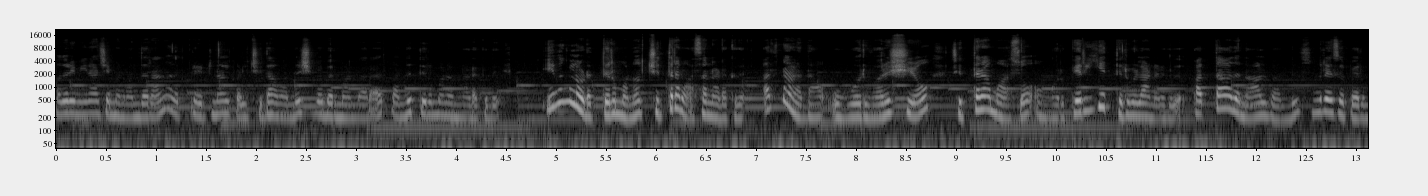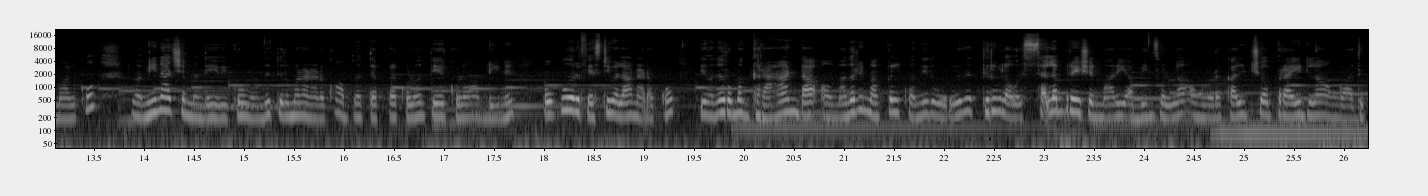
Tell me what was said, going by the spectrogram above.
மதுரை மீனாட்சி அம்மன் வந்துடுறாங்க. அதுக்கப்புறம் எட்டு நாள் கழிச்சு தான் வந்து சிவபெருமான் வரார். வந்து வந்து திருமணம் நடக்குது. இவங்களோட திருமணம் சித்திரை மாதம் நடக்குது. அதனால தான் ஒவ்வொரு வருஷம் சித்திரை மாதம் அவங்க ஒரு பெரிய திருவிழா நடக்குது. பத்தாவது நாள் வந்து சுந்தரேச பெருமாளுக்கும் நம்ம மீனாட்சி அம்மன் தேவிக்கும் வந்து திருமணம் நடக்கும். அப்புறம் தெப்பக்குளம் தேர்க்குளம் அப்படின்னு ஒவ்வொரு ஃபெஸ்டிவலாக நடக்கும். இது வந்து ரொம்ப கிராண்டாக அவங்க மதுரை மக்களுக்கு வந்து இது ஒரு இது திருவிழா ஒரு செலப்ரேஷன் மாதிரி அப்படின்னு சொல்லலாம். அவங்களோட கல்ச்சர் ப்ரைட்லாம் அவங்க அது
